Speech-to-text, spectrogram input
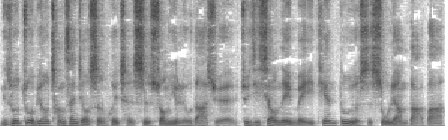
你说坐标长三角省会城市双一流大学，最近校内每天都有是数辆大巴，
